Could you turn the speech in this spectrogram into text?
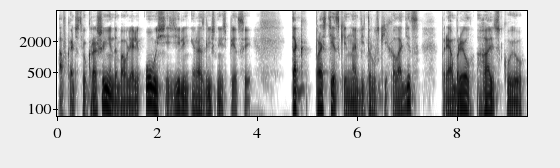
а в качестве украшения добавляли овощи, зелень и различные специи. Так простецкий на вид русский холодец приобрел гальскую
